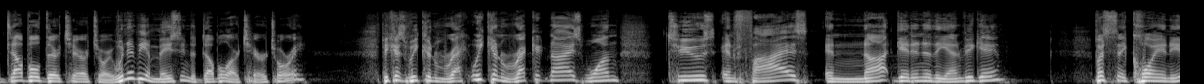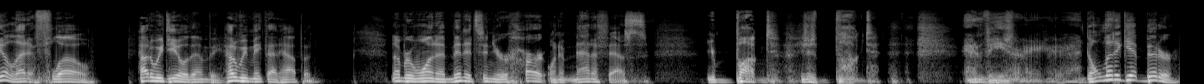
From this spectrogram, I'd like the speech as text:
Doubled their territory. Wouldn't it be amazing to double our territory? because we can rec- we can recognize one twos and fives and not get into the envy game, but say koinonia, let it flow. How do we deal with envy? How do we make that happen? Number one, admit it's in your heart when it manifests. You're bugged. You're just bugged. Envy. Don't let it get bitter.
